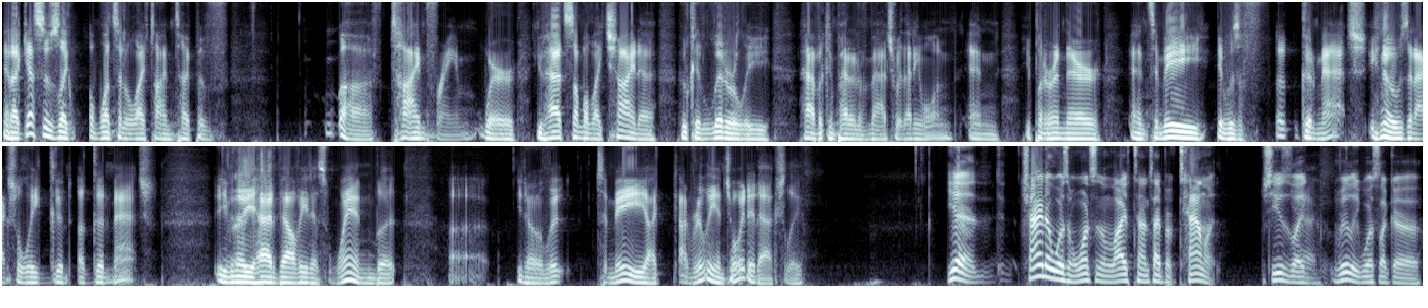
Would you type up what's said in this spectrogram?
and I guess it was like a once in a lifetime type of uh, time frame where you had someone like Chyna who could literally have a competitive match with anyone, and you put her in there, and to me, it was a, f- a good match. You know, it was an actually good a good match, even though you had Val Venis win. But uh, you know, li- to me, I I really enjoyed it actually. Yeah, Chyna was a once in a lifetime type of talent. She's like Yeah. really was like a.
